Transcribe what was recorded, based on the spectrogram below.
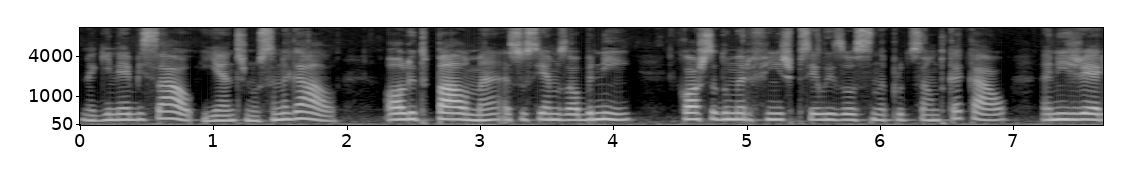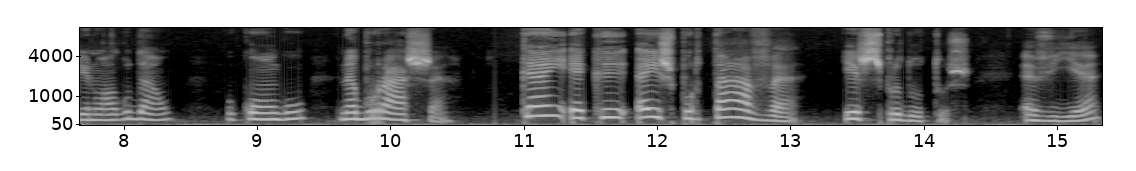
na Guiné-Bissau e antes no Senegal, Óleo de palma associamos ao Benin, Costa do Marfim especializou-se na produção de cacau, a Nigéria no algodão, o Congo na borracha. Quem é que exportava estes produtos? Havia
